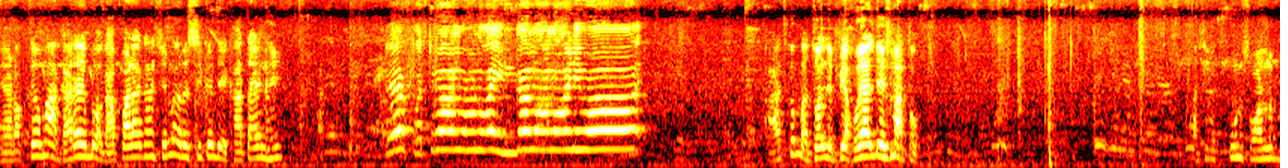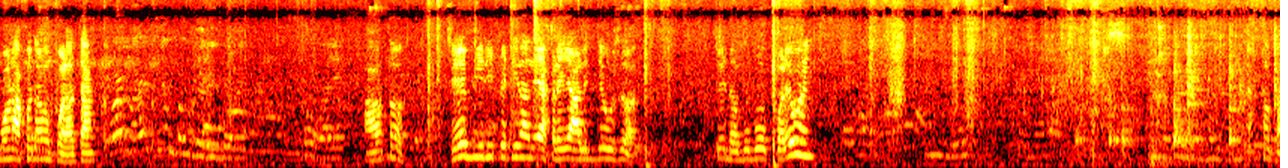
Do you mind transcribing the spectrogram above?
આવ્યો હેડકમાં ઘરે બોગા પાડ્યા કારણ કેટલા રસી કે દેખાતા નહીં. એ હોય હોય. આજ તો બધો લે બે દેશ દેશમાં તો આ કોણ સોનનું બોન આખો દાડો ભળતા આવ તો જે બીરી પેટીના નેકડે આલી જેવું છે. તે ડબ્બો બહુ પડ્યો હોય ને આ તો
